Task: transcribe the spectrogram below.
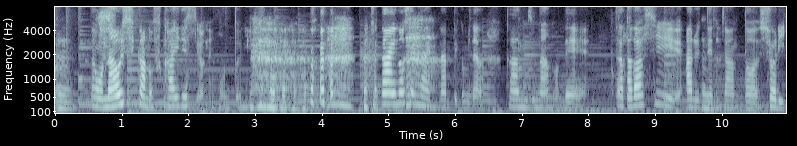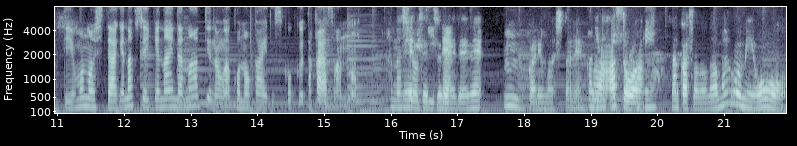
うん。でもナウシカの不快ですよね本当に。不快の世界になっていくみたいな感じなのでだから正しいある程度ちゃんと処理っていうものをしてあげなくちゃいけないんだなっていうのがこの回ですごく高谷さんの話ねを聞い説明て、でねうん。分かりましたね。わかりまあ、あとはねなんかその生ゴミを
